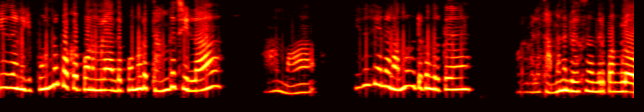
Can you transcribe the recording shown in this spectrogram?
இது அன்னைக்கு பொண்ணு பக்கம் போனோம்ல அந்த பொண்ணோட தங்கச்சி இல்ல ஆமா. இதுக்கு என்ன நம்ம வீட்டுக்கு வந்திருக்கு? ஒருவேளை சம்மந்தம் பேச வந்திருப்பாங்களோ?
